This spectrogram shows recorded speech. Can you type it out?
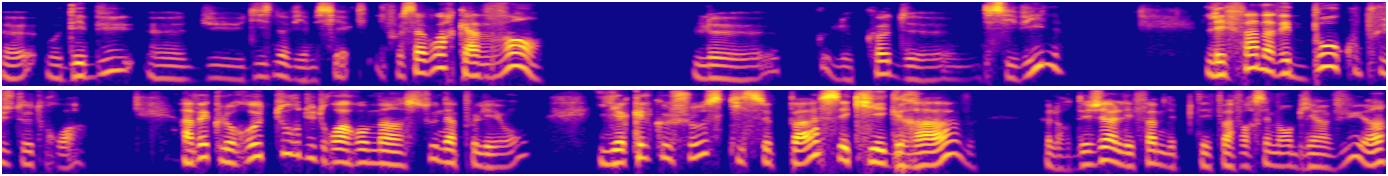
euh, au début euh, du XIXe siècle. Il faut savoir qu'avant le, code euh, civil, les femmes avaient beaucoup plus de droits. Avec le retour du droit romain sous Napoléon, il y a quelque chose qui se passe et qui est grave, alors déjà, les femmes n'étaient pas forcément bien vues. Hein.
